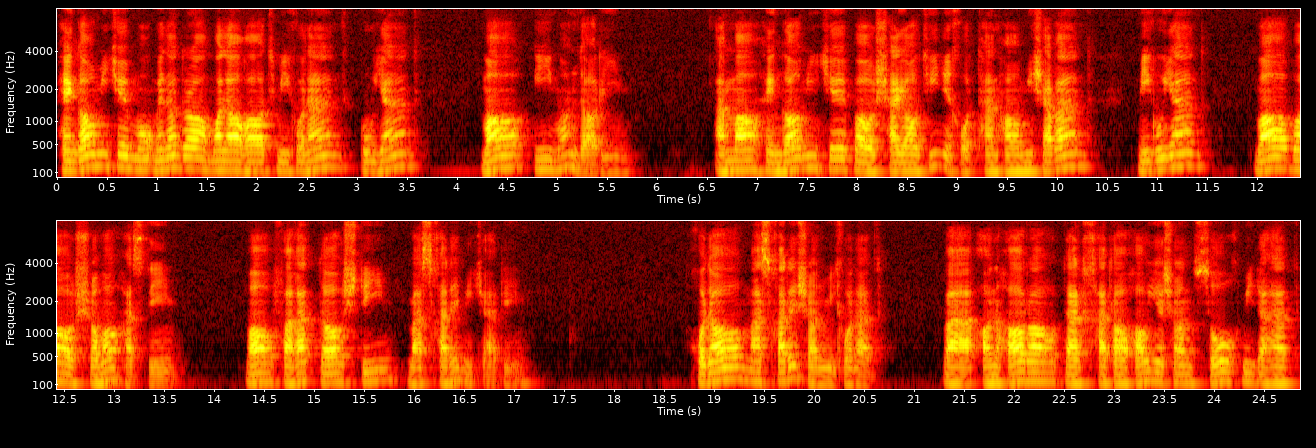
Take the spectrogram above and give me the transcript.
هنگامی که مؤمنان را ملاقات می کنند گویند ما ایمان داریم. اما هنگامی که با شیاطین خود تنها می شوند می گویند ما با شما هستیم. ما فقط داشتیم مسخره می کردیم خدا مسخرهشان می کند و آنها را در خطاهایشان سوق می دهد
